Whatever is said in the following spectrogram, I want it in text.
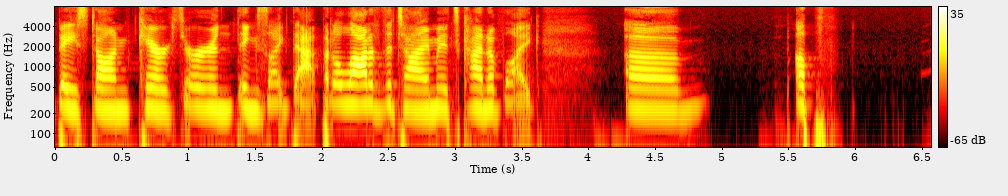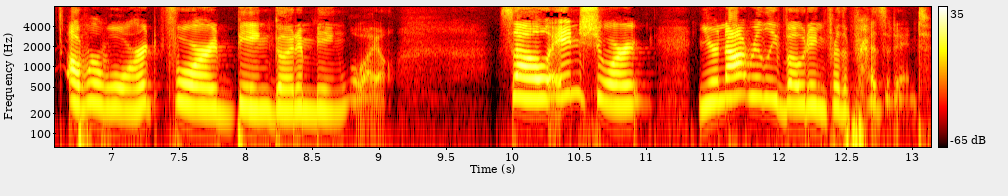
based on character and things like that. But a lot of the time, it's kind of like um, a, a reward for being good and being loyal. So, in short, you're not really voting for the president.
